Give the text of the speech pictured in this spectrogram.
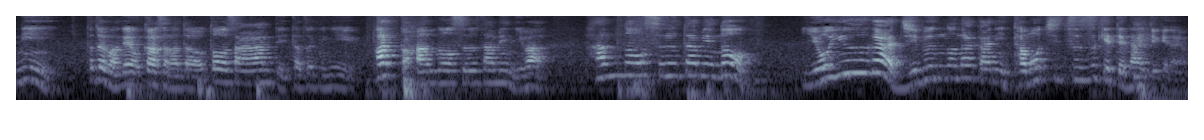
に例えばねお母さんだったら「お父さん」って言った時にパッと反応するためには反応するための余裕が自分の中に保ち続けてないといけないわけ。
